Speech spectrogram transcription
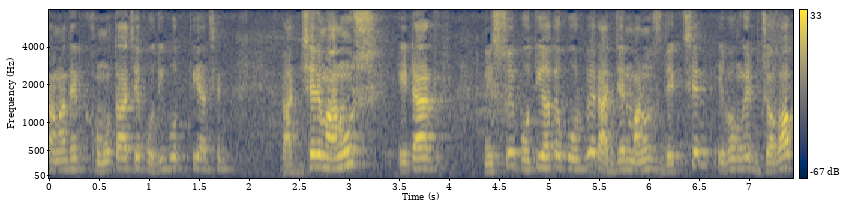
তাঁদের ক্ষমতা আছে, প্রতিপত্তি আছেন। রাজ্যের মানুষ এটার নিশ্চয়ই প্রতিহত করবে, রাজ্যের মানুষ দেখছেন এবং এর জবাব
